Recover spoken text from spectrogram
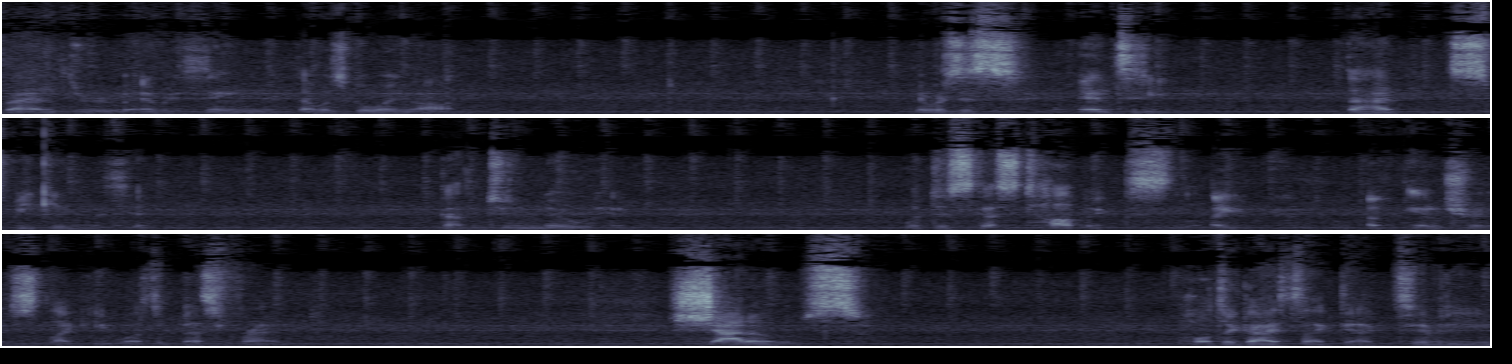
ran through everything that was going on. There was this entity that had been speaking with him, gotten to know him, would discuss topics like of interest like he was a best friend. Shadows. Poltergeist like activity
